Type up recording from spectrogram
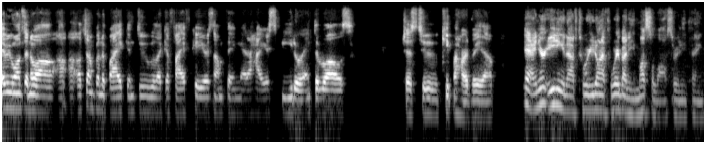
every once in a while I'll, I'll, jump on a bike and do like a 5k or something at a higher speed or intervals just to keep my heart rate up. Yeah and you're eating enough to where you don't have to worry about any muscle loss or anything.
